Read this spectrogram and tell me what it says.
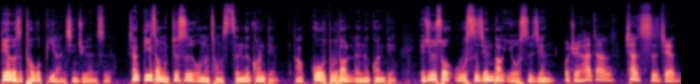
第二个是透过必然性去认识。像第一种就是我们从神的观点，然后过渡到人的观点，也就是说无时间到有时间。我觉得他这样像时间。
